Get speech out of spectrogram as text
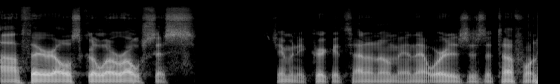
atherosclerosis. Jiminy crickets. I don't know, man. That word is just a tough one.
